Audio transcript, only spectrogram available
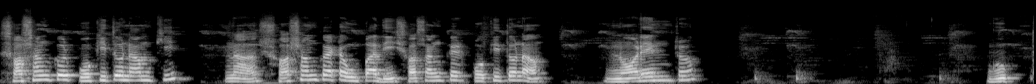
শশাঙ্কর প্রকৃত নাম কি? না, শশাঙ্ক একটা উপাধি। শশাঙ্কের প্রকৃত নাম নরেন্দ্র গুপ্ত।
